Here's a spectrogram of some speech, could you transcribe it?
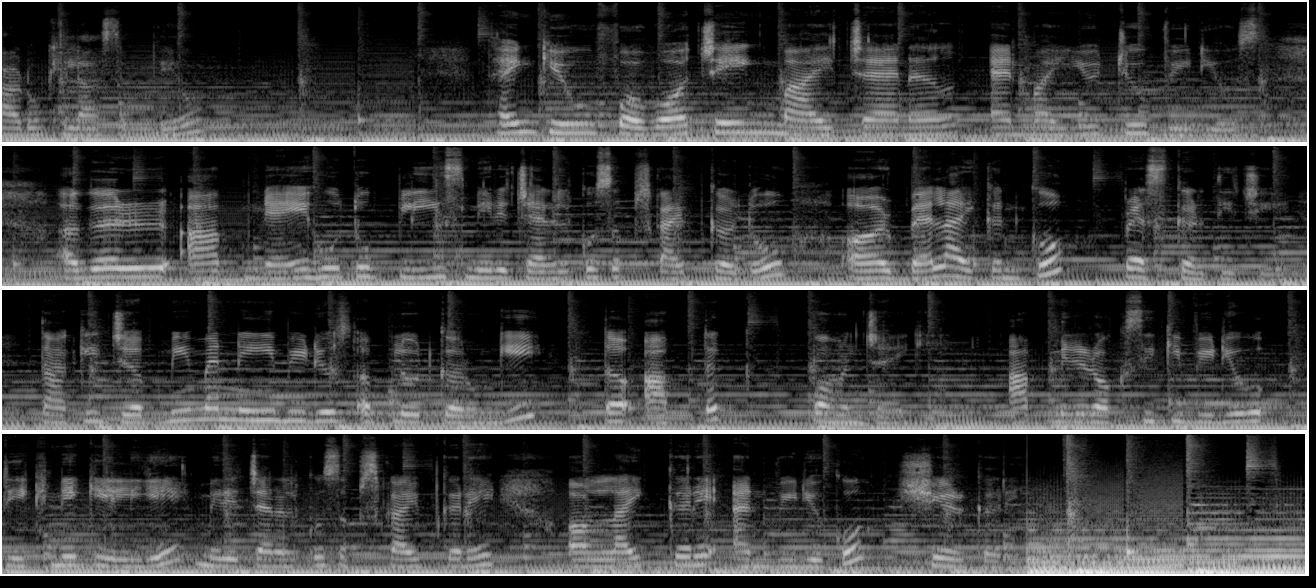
आड़ू खिला सकते हो। Thank you for watching my channel and my YouTube videos अगर आप नए हो तो प्लीज़ मेरे चैनल को सब्सक्राइब कर दो और बेल आइकन को प्रेस कर दीजिए, ताकि जब भी मैं नई वीडियोस अपलोड करूँगी तब तो आप तक पहुँच जाएगी। आप मेरे रॉक्सी की वीडियो देखने के लिए मेरे चैनल को सब्सक्राइब करें और लाइक करें एंड वीडियो को शेयर करें।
